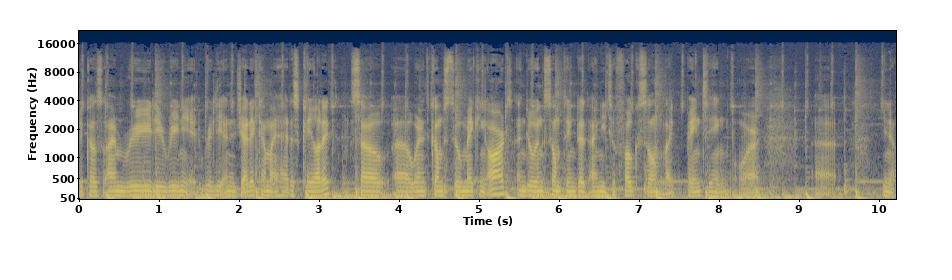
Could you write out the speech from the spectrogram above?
because I'm really, really, really energetic and my head is chaotic. So uh, when it comes to making art and doing something that I need to focus on, like painting or uh, you know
